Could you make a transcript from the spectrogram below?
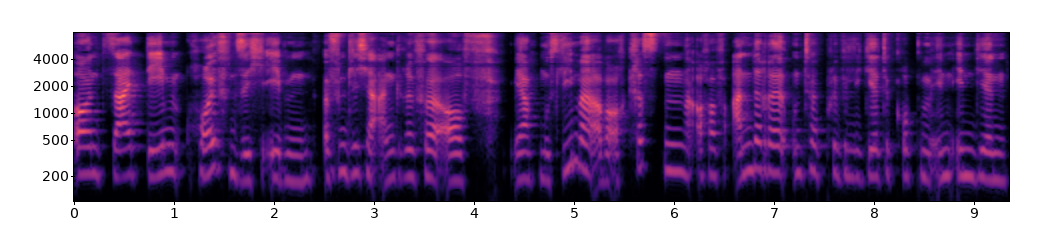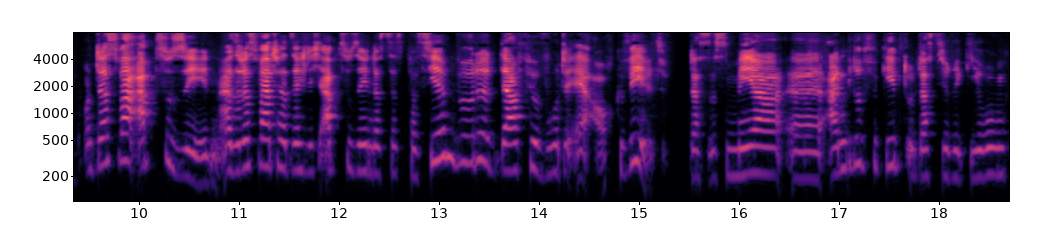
und seitdem häufen sich eben öffentliche Angriffe auf ja, Muslime, aber auch Christen, auch auf andere unterprivilegierte Gruppen in Indien. Und das war abzusehen. Also das war tatsächlich abzusehen, dass das passieren würde. Dafür wurde er auch gewählt dass es mehr äh, Angriffe gibt und dass die Regierung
